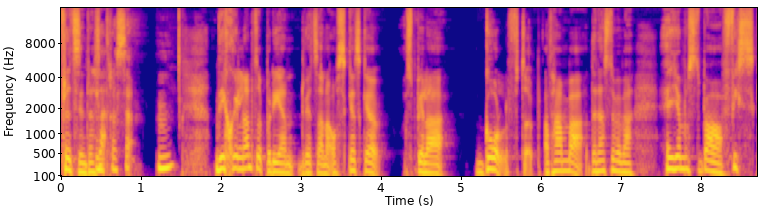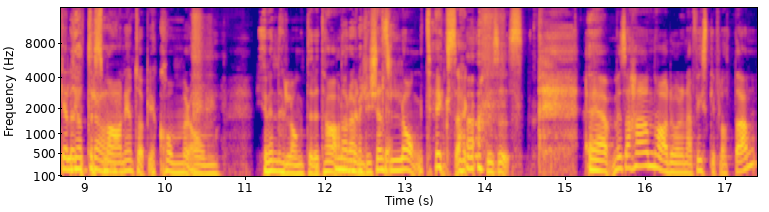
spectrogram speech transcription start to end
fritidsintresse. Intresse. Mm. Det är skillnad typ på det, du vet så när Oskar ska spela golf typ. Att han bara, den här snubben bara, jag måste bara fiska lite till Tasmanien typ, jag kommer om, jag vet inte hur lång tid det tar, Några men veckor. det känns långt, exakt, precis. Eh, men så han har då den här fiskeflottan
